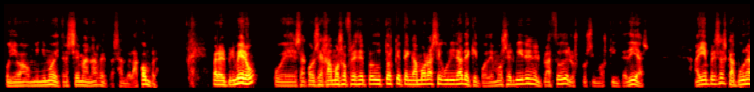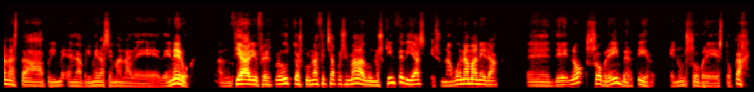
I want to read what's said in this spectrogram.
pues lleva un mínimo de tres semanas retrasando la compra. Para el primero, pues aconsejamos ofrecer productos que tengamos la seguridad de que podemos servir en el plazo de los próximos 15 días. Hay empresas que apuran hasta en la primera semana de, enero. Anunciar y ofrecer productos con una fecha aproximada de unos 15 días es una buena manera eh, de no sobreinvertir en un sobreestocaje.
